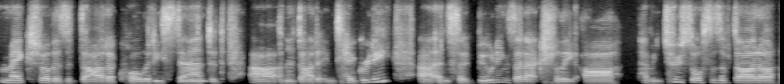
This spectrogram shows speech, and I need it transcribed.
make sure there's a data quality standard uh, and a data integrity. Uh, and so buildings that actually are having two sources of data.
